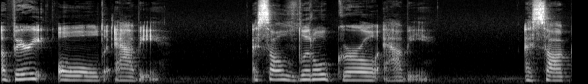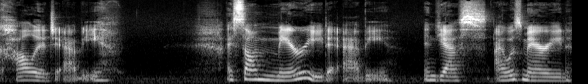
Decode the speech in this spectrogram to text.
a very old Abby. I saw little girl Abby. I saw college Abby. I saw married Abby. And yes, I was married.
